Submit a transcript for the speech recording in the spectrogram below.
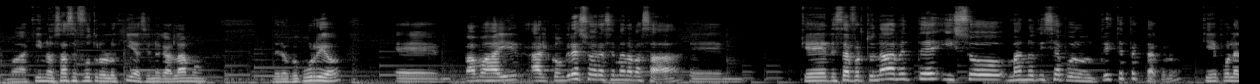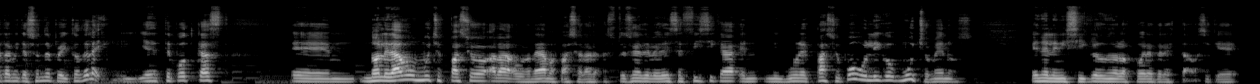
como aquí nos hace futurología, sino que hablamos de lo que ocurrió, eh, vamos a ir al Congreso de la semana pasada, eh, que desafortunadamente hizo más noticia por un triste espectáculo que por la tramitación de proyectos de ley. Y en este podcast eh, no le damos mucho espacio a la, o no le damos espacio a las situaciones de violencia física en ningún espacio público, mucho menos en el hemiciclo de uno de los poderes del Estado. Así que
